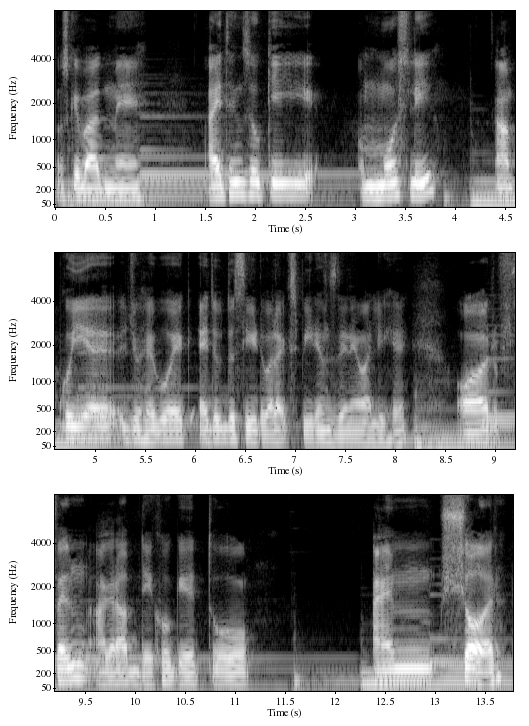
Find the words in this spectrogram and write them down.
उसके बाद में आई थिंक सो कि मोस्टली आपको ये जो है वो एक एज ऑफ़ द सीट वाला एक्सपीरियंस देने वाली है। और फ़िल्म अगर आप देखोगे तो आई एम श्योर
